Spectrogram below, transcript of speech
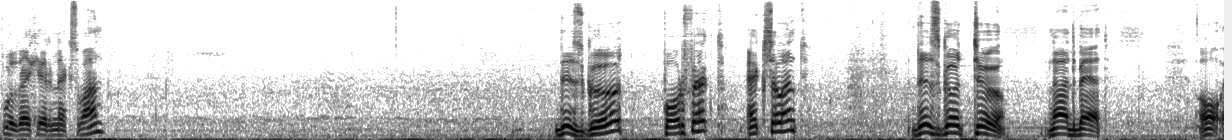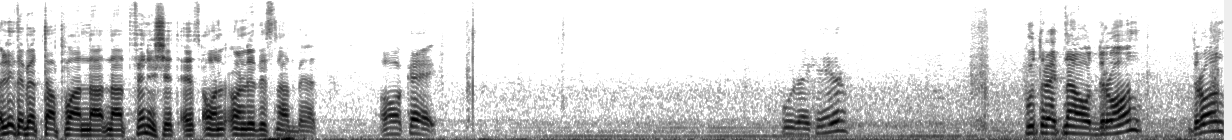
put right here next one. This good, perfect, excellent. This good too, not bad. Oh, a little bit top one, not not finish it. It's only only this not bad. Okay. Put right here. Put right now drone, drone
